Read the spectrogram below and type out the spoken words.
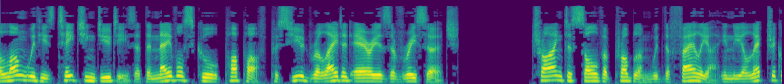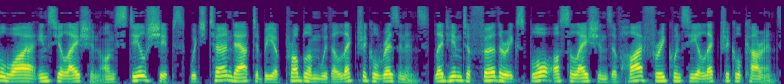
Along with his teaching duties at the Naval School Popov pursued related areas of research. Trying to solve a problem with the failure in the electrical wire insulation on steel ships which turned out to be a problem with electrical resonance led him to further explore oscillations of high-frequency electrical currents.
